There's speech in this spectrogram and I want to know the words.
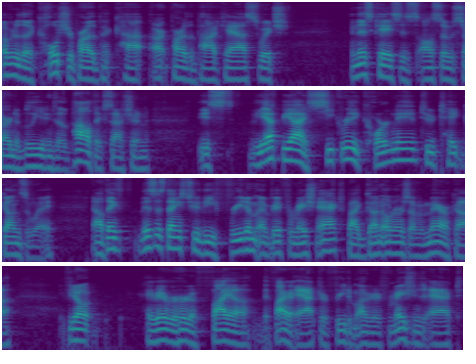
over to the culture part of the uh, part of the podcast, which in this case is also starting to bleed into the politics section is the FBI secretly coordinated to take guns away. Now, this is thanks to the Freedom of Information Act by Gun Owners of America. If you don't, have you ever heard of FIRE, the FIRE Act or Freedom of Information Act?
